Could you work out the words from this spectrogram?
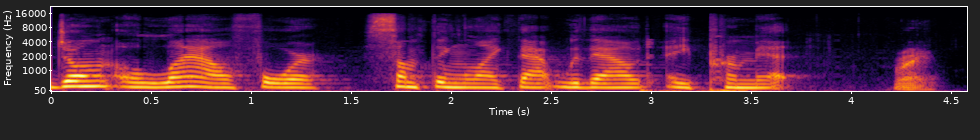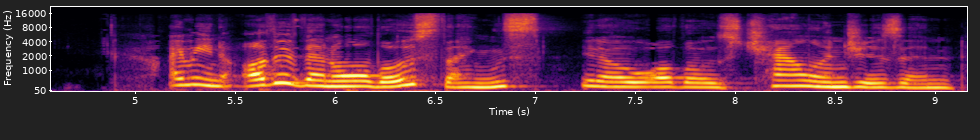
don't allow for something like that without a permit. Right. I mean, other than all those things, you know, all those challenges and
